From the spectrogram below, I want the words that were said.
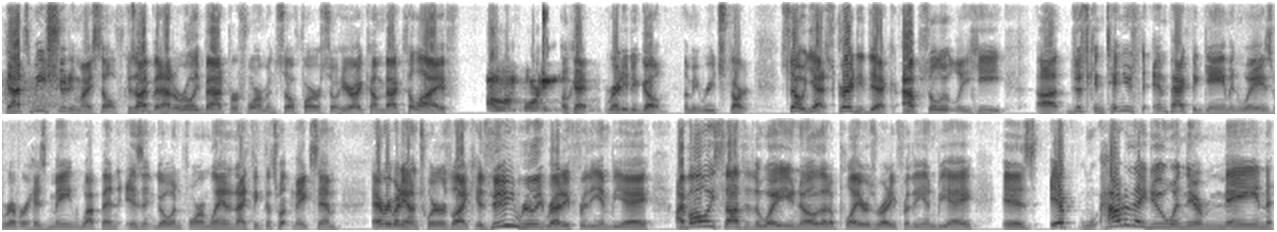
That's me shooting myself because I've been, had a really bad performance so far. So here I come back to life. Oh, I'm horny. Okay, ready to go. Let me restart. So yes, Grady Dick, absolutely. He uh, just continues to impact the game in ways wherever his main weapon isn't going for him. Landon, I think that's what makes him. Everybody on Twitter is like, is he really ready for the NBA? I've always thought that the way you know that a player is ready for the NBA is if how do they do when their main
